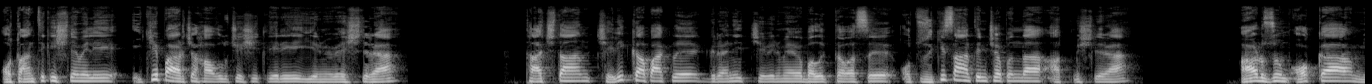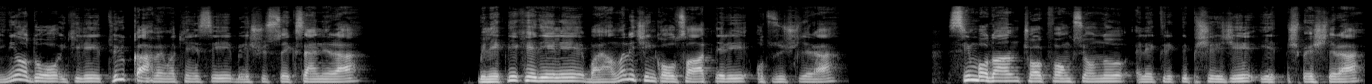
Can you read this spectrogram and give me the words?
Otantik işlemeli iki parça havlu çeşitleri 25 lira. Taçtan çelik kapaklı granit çevirme ve balık tavası 32 santim çapında 60 lira. Arzum Okka Mini Odo ikili Türk kahve makinesi 580 lira. Bileklik hediyeli bayanlar için kol saatleri 33 lira. Simbo'dan çok fonksiyonlu elektrikli pişirici 75 lira.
